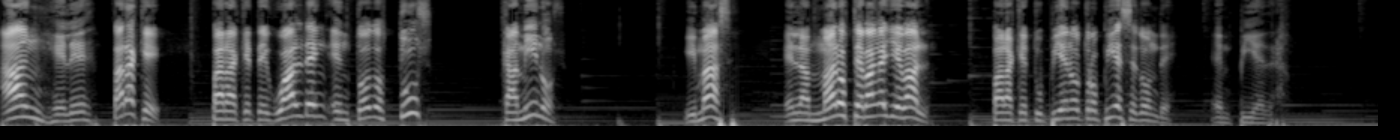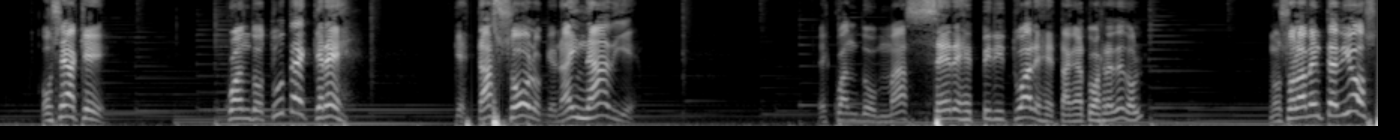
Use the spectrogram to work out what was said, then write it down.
ángeles. ¿Para qué? Para que te guarden en todos tus caminos. Y más, en las manos te van a llevar para que tu pie no tropiece donde? En piedra. O sea que cuando tú te crees que estás solo, que no hay nadie, es cuando más seres espirituales están a tu alrededor. No solamente Dios,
